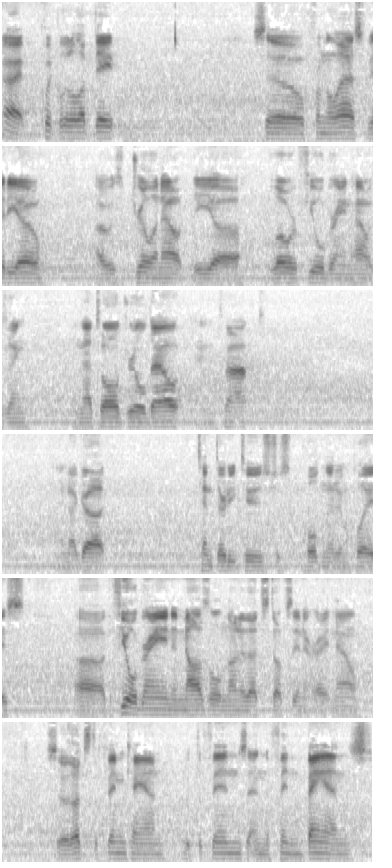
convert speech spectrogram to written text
All right, quick little update. So from the last video, I was drilling out the uh, lower fuel grain housing, and that's all drilled out and tapped. And I got 1032s just holding it in place. Uh, the fuel grain and nozzle, none of that stuff's in it right now. So that's the fin can with the fins and the fin bands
